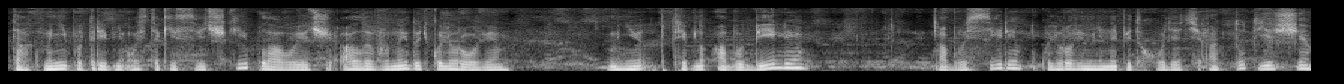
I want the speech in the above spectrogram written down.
Так, мені потрібні ось такі свічки плаваючі, але вони йдуть кольорові. Мені потрібно або білі, або сірі. Кольорові мені не підходять. А тут є ще.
